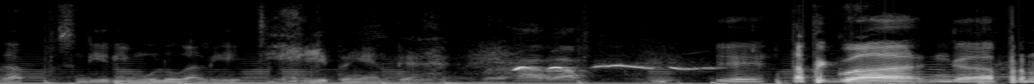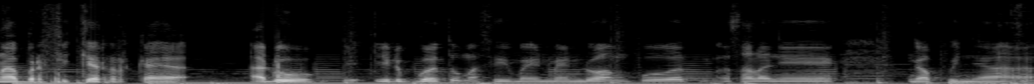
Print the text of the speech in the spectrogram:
nggak sendiri mulu kali. Gitu ngente berharap. Iya, tapi gua nggak pernah berpikir kayak aduh hidup gua tuh masih main-main doang put. Masalahnya nggak punya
